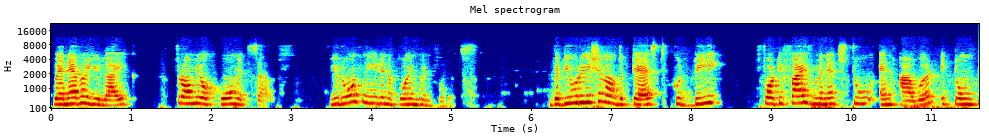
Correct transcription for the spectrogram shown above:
whenever you like from your home itself. You don't need an appointment for this. The duration of the test could be 45 minutes to an hour. It, don't,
